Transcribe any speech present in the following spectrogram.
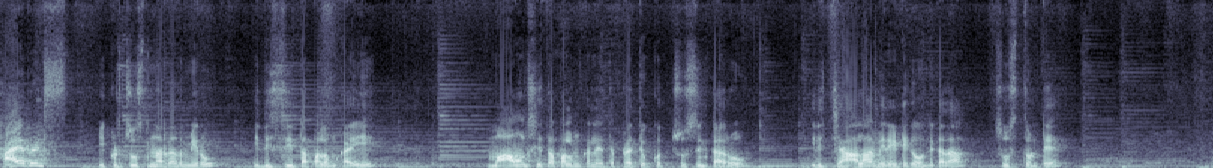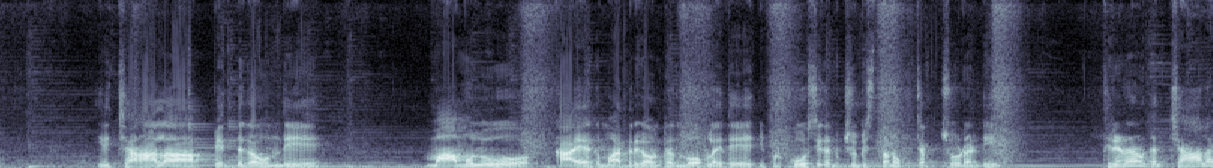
హాయ్ ఫ్రెండ్స్ ఇక్కడ చూస్తున్నారు కదా మీరు? ఇది సీతాఫలం కాయ మామూలు సీతాఫలం కాయలు అయితే ప్రతి ఒక్కరు చూసింటారు ఇది చాలా వెరైటీగా ఉంది కదా చూస్తుంటే. ఇది చాలా పెద్దగా ఉంది. మామూలు కాయ మాదిరిగా ఉంటుంది లోపల అయితే ఇప్పుడు కోసి కానీ చూపిస్తాను ఒకసారి చూడండి. తినడానికి కానీ చాలా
